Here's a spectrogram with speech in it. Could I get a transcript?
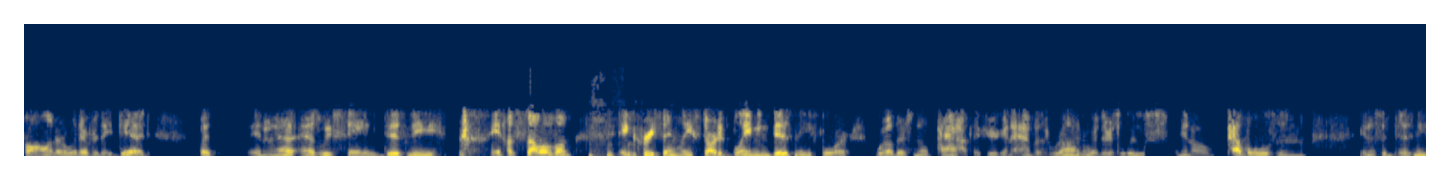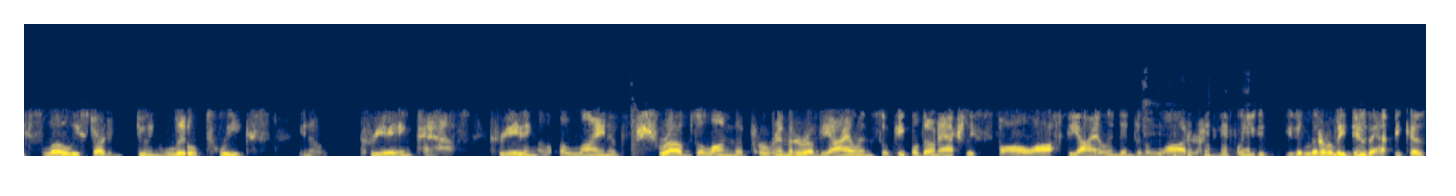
falling or whatever they did. But you know, as we've seen, Disney, you know, some of them increasingly started blaming Disney for, well, there's no path if you're going to have us run where there's loose, you know, pebbles and you know, so Disney slowly started doing little tweaks, you know, creating paths, creating a, a line of shrubs along the perimeter of the island so people don't actually fall off the island into the water. I mean, well, you could you could literally do that because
